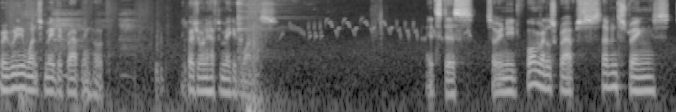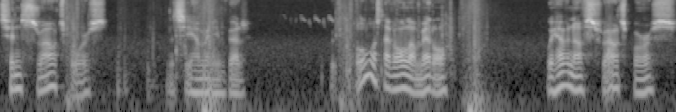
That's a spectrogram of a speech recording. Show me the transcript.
We really want to make the grappling hook. Because you only have to make it once. It's this. So you need 4 metal scraps, 7 strings, 10 shroud spores. Let's see how many we've got. We almost have all our metal. We have enough shroud spores.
